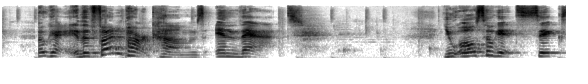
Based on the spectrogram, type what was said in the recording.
okay, the fun part comes in that you also get six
